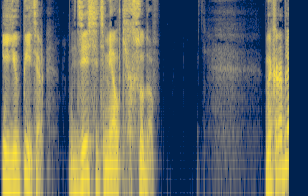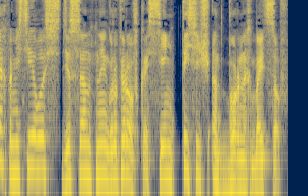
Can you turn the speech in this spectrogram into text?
и «Юпитер», 10 мелких судов. На кораблях поместилась десантная группировка, 7 тысяч отборных бойцов.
